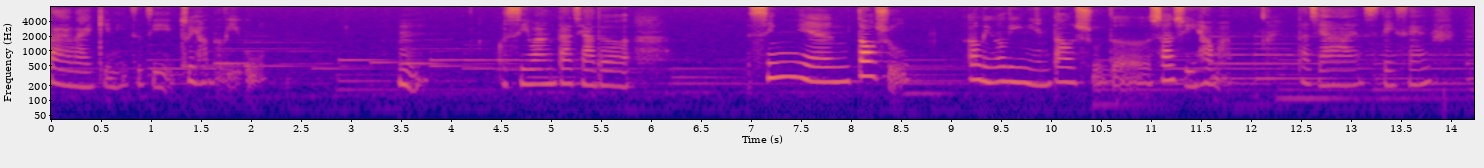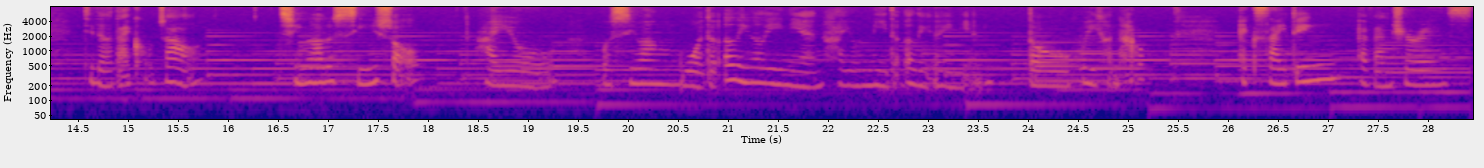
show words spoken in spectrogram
带来给你自己最好的礼物。嗯， 我希望大家的 新年倒数，二零二零年倒数的三十一号嘛，大家 stay safe，记得戴口罩，勤劳的洗手，还有，我希望我的二零二一年，还有你的二零二一年都会很好，exciting，adventurous，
